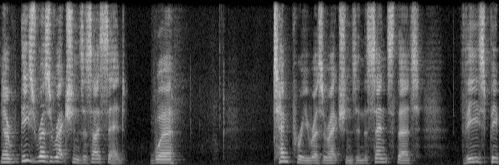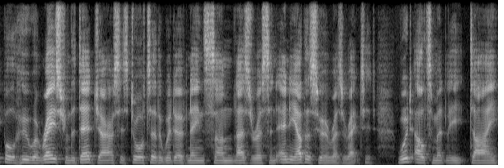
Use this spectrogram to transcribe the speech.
Now, these resurrections, as I said, were temporary resurrections in the sense that these people who were raised from the dead, Jairus' daughter, the widow of Nain's son, Lazarus, and any others who are resurrected, would ultimately die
